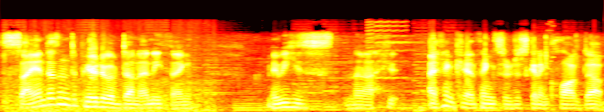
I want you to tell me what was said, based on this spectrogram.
Cyan doesn't appear to have done anything. Maybe he's... nah, he, I think things are just getting clogged up.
